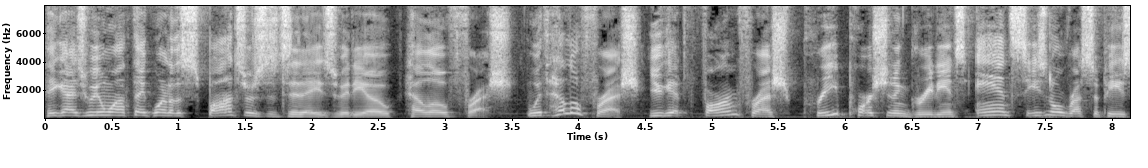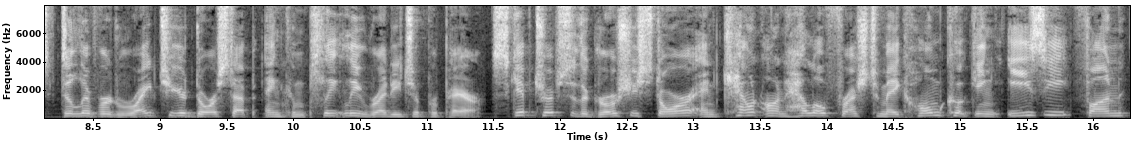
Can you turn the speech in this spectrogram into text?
Hey guys, we want to thank one of the sponsors of today's video, HelloFresh. With HelloFresh, you get farm fresh, pre portioned ingredients and seasonal recipes delivered right to your doorstep and completely ready to prepare. Skip trips to the grocery store and count on HelloFresh to make home cooking easy, fun,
